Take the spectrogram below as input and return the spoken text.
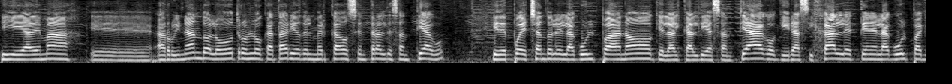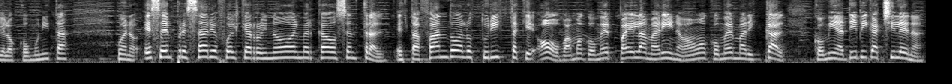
y además eh, arruinando a los otros locatarios del mercado central de Santiago y después echándole la culpa no que la alcaldía de Santiago que Irasi Haller tiene la culpa que los comunistas bueno ese empresario fue el que arruinó el mercado central estafando a los turistas que oh vamos a comer paella marina vamos a comer mariscal comida típica chilena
